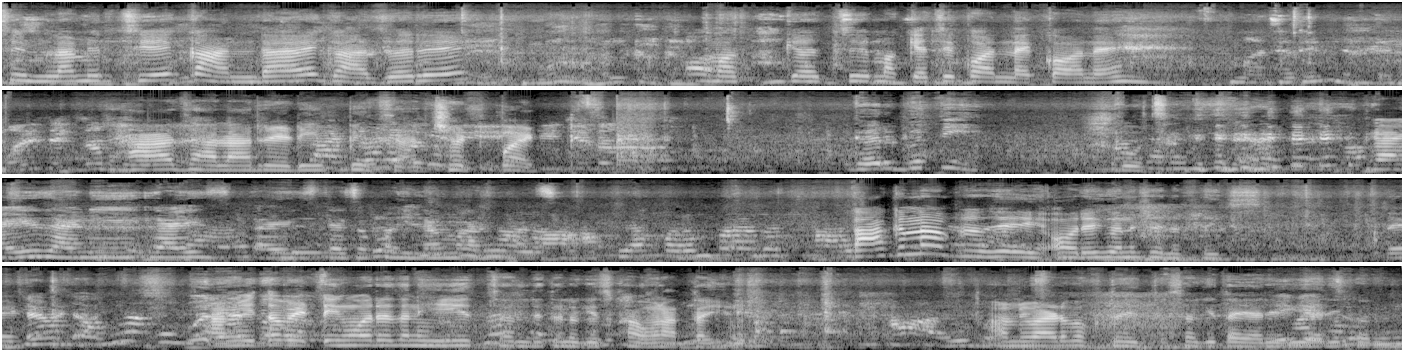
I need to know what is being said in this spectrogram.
शिमला मिरची आहे कांदा आहे गाजर आहे मक्याचे मक्याचे कॉन नाही कॉन आहे? हा झाला रेडी पिझ्झा झटपट. घरगुती. गाईज आणि गाईज गाईज त्याचा पहिला टाक ना आपलं हे ऑरेगन फ्लेक्स आम्ही इथं वेटिंगवर आहेत आणि ही चालली तर लगेच खाऊन आता येईल. आम्ही वाट बघतो इथं सगळी तयारी बियारी करून.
